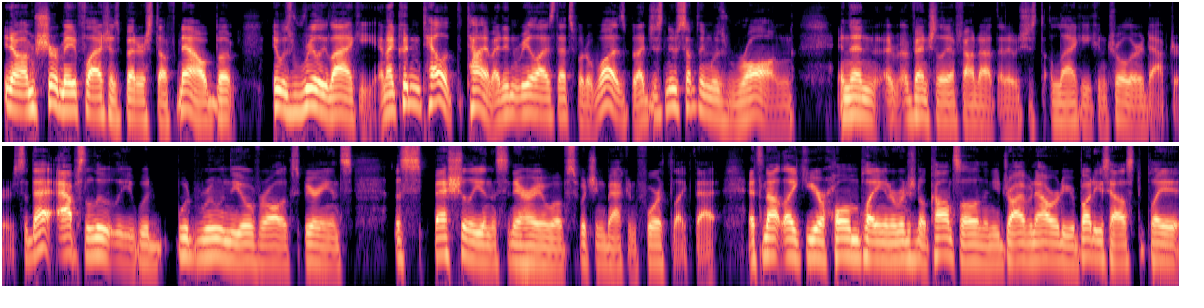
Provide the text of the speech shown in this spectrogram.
you know, I'm sure Mayflash has better stuff now, but it was really laggy. And I couldn't tell at the time. I didn't realize that's what it was, but I just knew something was wrong. And then uh, eventually I found out that it was just a laggy controller adapter. So that absolutely would would ruin the overall experience especially in the scenario of switching back and forth like that. It's not like you're home playing an original console and then you drive an hour to your buddy's house to play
